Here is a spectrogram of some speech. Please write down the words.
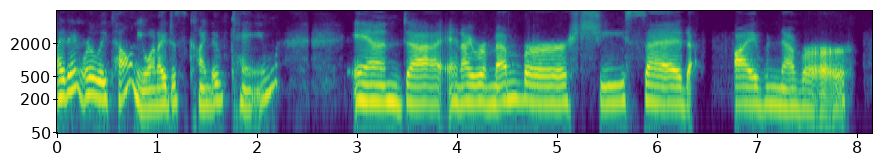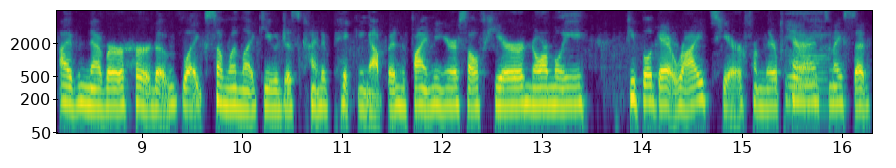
I didn't really tell anyone. I just kind of came. And uh, and I remember she said, I've never I've never heard of like someone like you just kind of picking up and finding yourself here. Normally people get rides here from their parents. Yeah. And I said,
